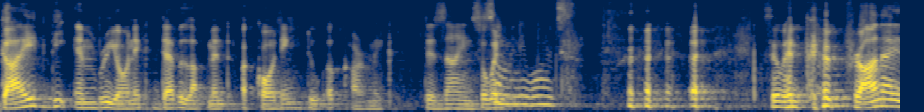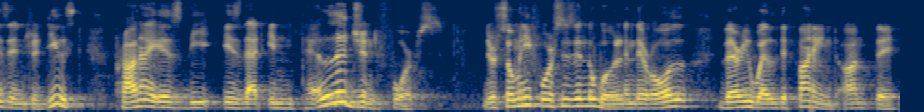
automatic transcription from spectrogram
guide the embryonic development according to a karmic design. So, So when many words. so when prana is introduced, prana is the is that intelligent force. There are so many forces in the world, and they're all very well defined, aren't they?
